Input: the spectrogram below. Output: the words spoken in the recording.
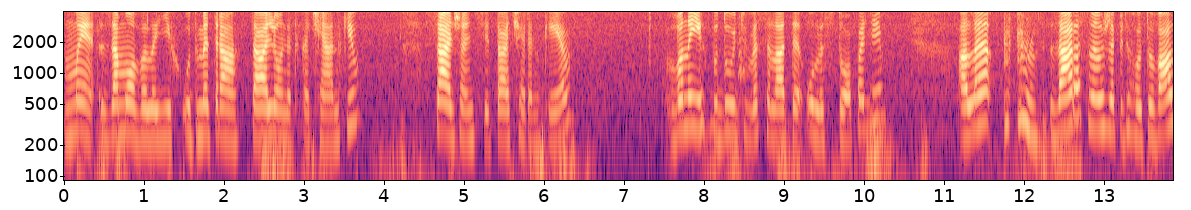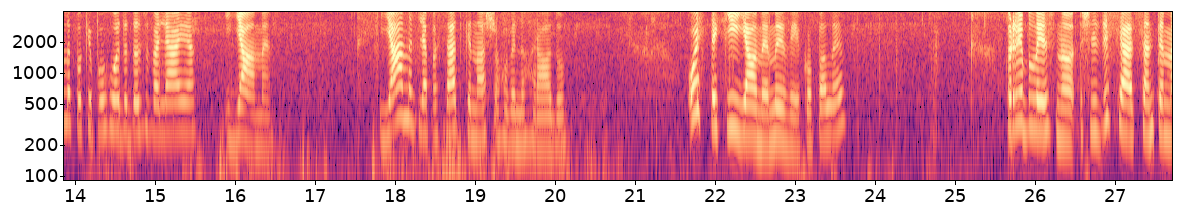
ми замовили їх у Дмитра та Альони Ткаченків, саджанці та черенки. Вони їх будуть висилати у листопаді. Але зараз ми вже підготували, поки погода дозволяє, ями ями для посадки нашого винограду. Ось такі ями ми викопали. Приблизно 60 см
